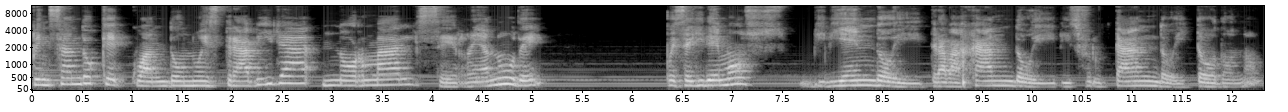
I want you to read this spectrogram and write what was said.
pensando que cuando nuestra vida normal se reanude, pues seguiremos viviendo y trabajando y disfrutando y todo, ¿no?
